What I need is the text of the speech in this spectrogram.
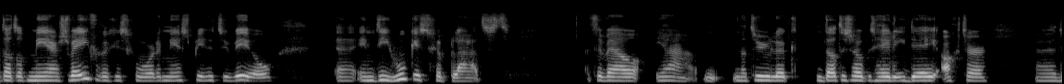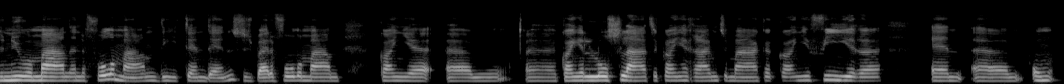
dat dat meer zweverig is geworden, meer spiritueel, in die hoek is geplaatst. Terwijl, ja, natuurlijk, dat is ook het hele idee achter de nieuwe maan en de volle maan, die tendens. Dus bij de volle maan kan je, um, kan je loslaten, kan je ruimte maken, kan je vieren. En um, om,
